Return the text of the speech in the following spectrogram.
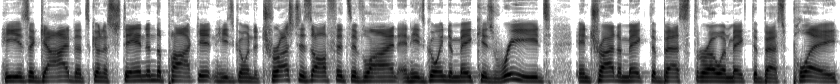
he is a guy that's going to stand in the pocket and he's going to trust his offensive line and he's going to make his reads and try to make the best throw and make the best play.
